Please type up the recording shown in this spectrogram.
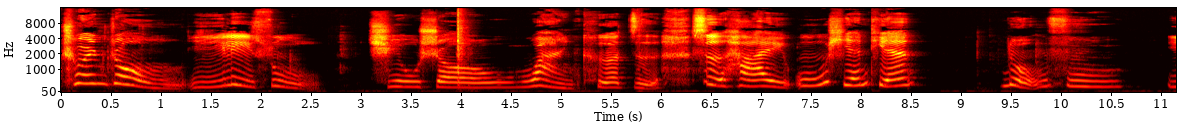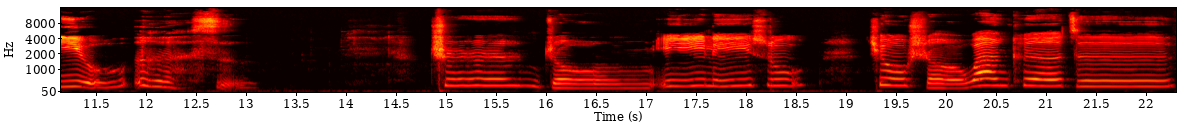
春种一粒粟，秋收万颗子。四海无闲田，农夫犹饿死。”春种一粒粟，秋收万颗子。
